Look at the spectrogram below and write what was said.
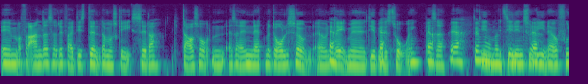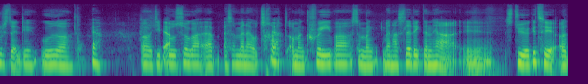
Øhm, og for andre, så er det faktisk den, der måske sætter dagsordenen. Altså en nat med dårlig søvn er jo en Ja. dag med diabetes 2, ikke? ja, Altså, ja, det må din, man sige. din insulin er jo fuldstændig ude, og, Ja, og dit Ja. blodsukker er, altså man er jo træt, og man craver, så man, man har slet ikke den her øh, styrke til at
